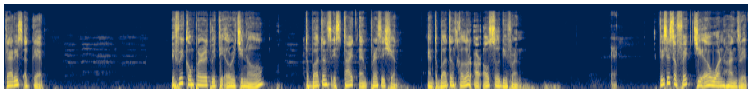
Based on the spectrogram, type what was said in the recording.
There is a gap. If we compare it with the original, the buttons is tight and precision, and the buttons color are also different. This is a fake GA100.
